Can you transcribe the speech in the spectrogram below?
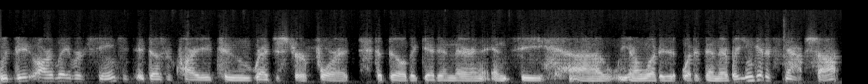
with the, our labor exchange, it, it, does require you to register for it to be able to get in there and, and see, uh, you know, what is what is in there. But you can get a snapshot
